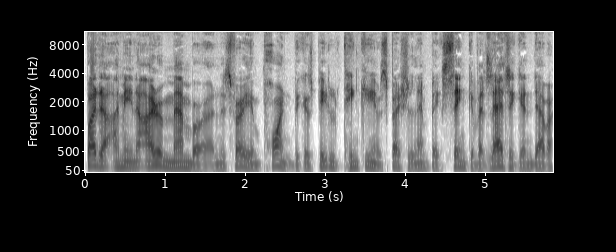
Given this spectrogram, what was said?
But uh, I mean, I remember, and it's very important because people thinking of Special Olympics think of athletic endeavour.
